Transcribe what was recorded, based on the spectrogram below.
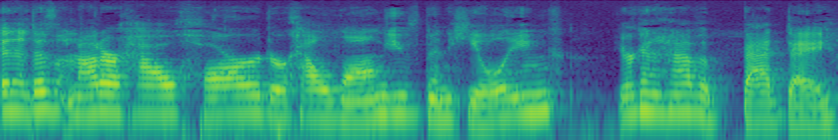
and it doesn't matter how hard or how long you've been healing you're gonna have a bad day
